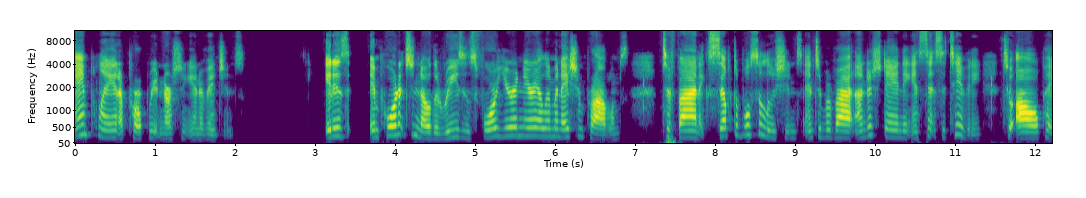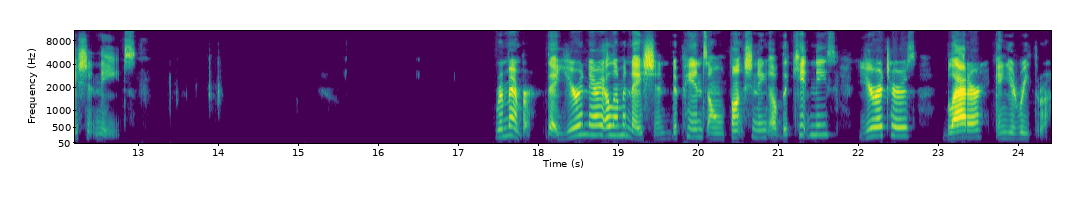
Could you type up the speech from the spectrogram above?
and plan appropriate nursing interventions. It is important to know the reasons for urinary elimination problems, to find acceptable solutions, and to provide understanding and sensitivity to all patient needs. Remember that urinary elimination depends on functioning of the kidneys, ureters, bladder, and urethra.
